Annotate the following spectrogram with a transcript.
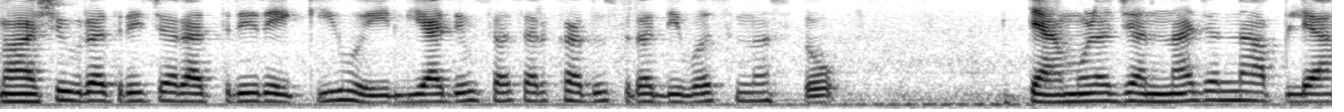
महाशिवरात्रीच्या रात्री रेकी होईल. या दिवसासारखा दुसरा दिवस नसतो. त्यामुळं ज्यांना ज्यांना आपल्या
